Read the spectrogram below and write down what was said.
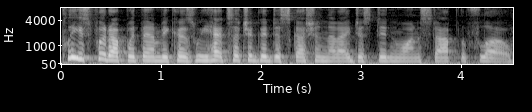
please put up with them because we had such a good discussion that I just didn't want to stop the flow.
